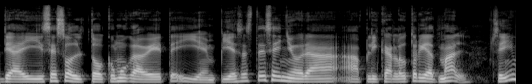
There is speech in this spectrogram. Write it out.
de ahí se soltó como gavete y empieza este señor a, a aplicar la autoridad mal, ¿sí?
